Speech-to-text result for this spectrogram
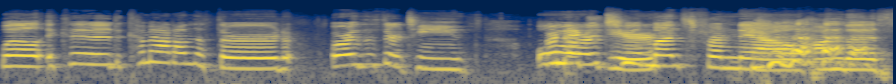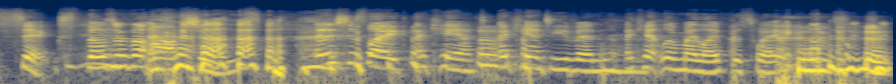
well, it could come out on the 3rd or the 13th or, Or two year." months from now on the 6th. Those are the options. and it's just like, I can't. I can't even. I can't live my life this way.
